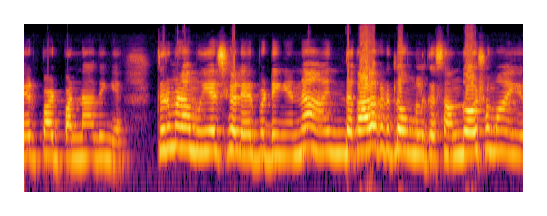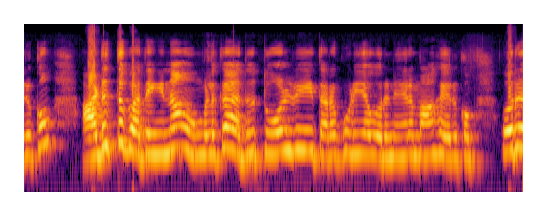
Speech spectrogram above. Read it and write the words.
ஏற்பாடு பண்ணாதீங்க. திருமண முயற்சிகள் ஏற்பட்டீங்கன்னா இந்த காலகட்டத்தில் உங்களுக்கு சந்தோஷமாக இருக்கும். அடுத்து பார்த்தீங்கன்னா உங்களுக்கு அது தோல்வியை தரக்கூடிய ஒரு நேரமாக இருக்கும். ஒரு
